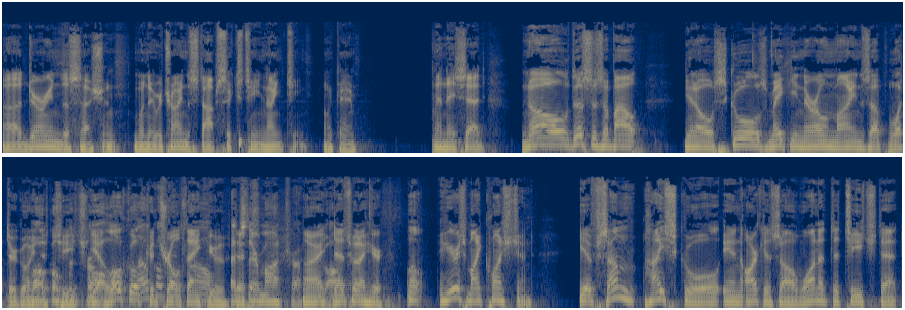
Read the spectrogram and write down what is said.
uh, during the session when they were trying to stop 1619, okay? And they said, no, this is about, you know, schools making their own minds up what they're going Local to teach. control. Yeah, local, Local control. Thank you. That's, their mantra. All right, too that's what I hear. Well, here's my question. If some high school in Arkansas wanted to teach that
